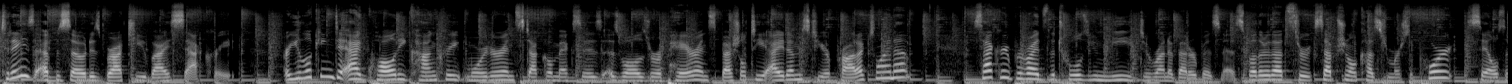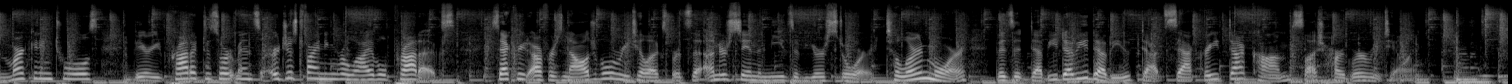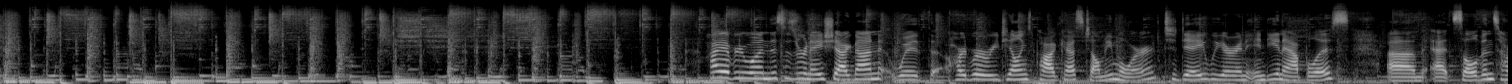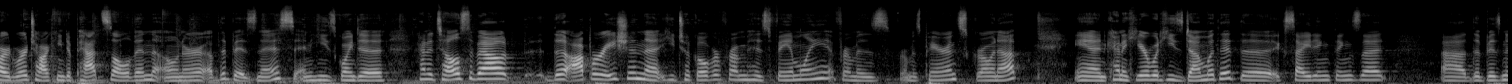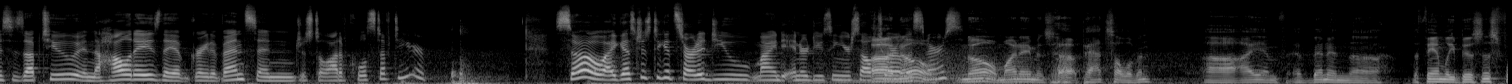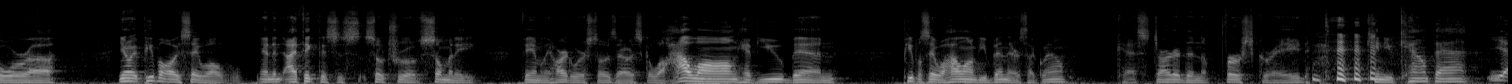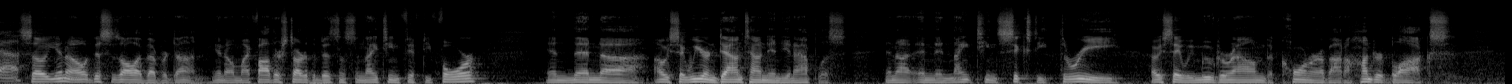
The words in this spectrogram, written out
Today's episode is brought to you by Sakrete. Are you looking to add quality concrete, mortar, and stucco mixes, as well as repair and specialty items to your product lineup? Sakrete provides the tools you need to run a better business, whether that's through exceptional customer support, sales and marketing tools, varied product assortments, or just finding reliable products. Sakrete offers knowledgeable retail experts that understand the needs of your store. To learn more, visit www.sakrete.com slash hardware retailing. Hi, everyone. This is Renee Changnon with Hardware Retailing's podcast, Tell Me More. Today, we are in Indianapolis um, at Sullivan's Hardware talking to Pat Sullivan, the owner of the business. And he's going to kind of tell us about the operation that he took over from his family, from his, from his parents growing up, and kind of hear what he's done with it, the exciting things that uh, the business is up to. In the holidays, they have great events and just a lot of cool stuff to hear. So, I guess just to get started, do you mind introducing yourself to Uh, our no, listeners? No, my name is uh, Pat Sullivan. Uh, I am have been in uh, the family business for, uh, you know, people always say, well, and I think this is so true of so many family hardware stores. I always go, well, how long have you been? People say, well, how long have you been there? It's like, well, okay, I started in the first grade. Can you count that? Yeah. So, you know, this is all I've ever done. You know, my father started the business in 1954. And then uh, I always say we were in downtown Indianapolis. And, uh, and in 1963, I always say we moved around the corner about 100 blocks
